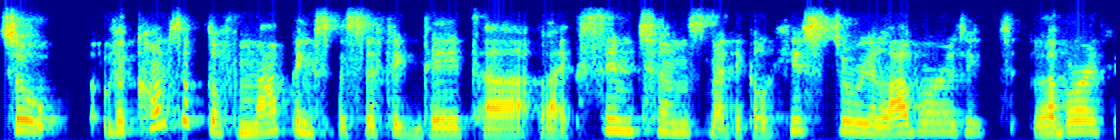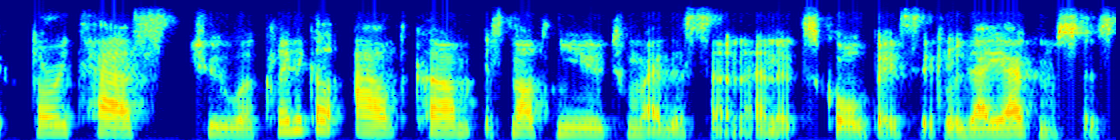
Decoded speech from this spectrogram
So the concept of mapping specific data like symptoms, medical history, laboratory, laboratory tests to a clinical outcome is not new to medicine, and it's called basically diagnosis.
